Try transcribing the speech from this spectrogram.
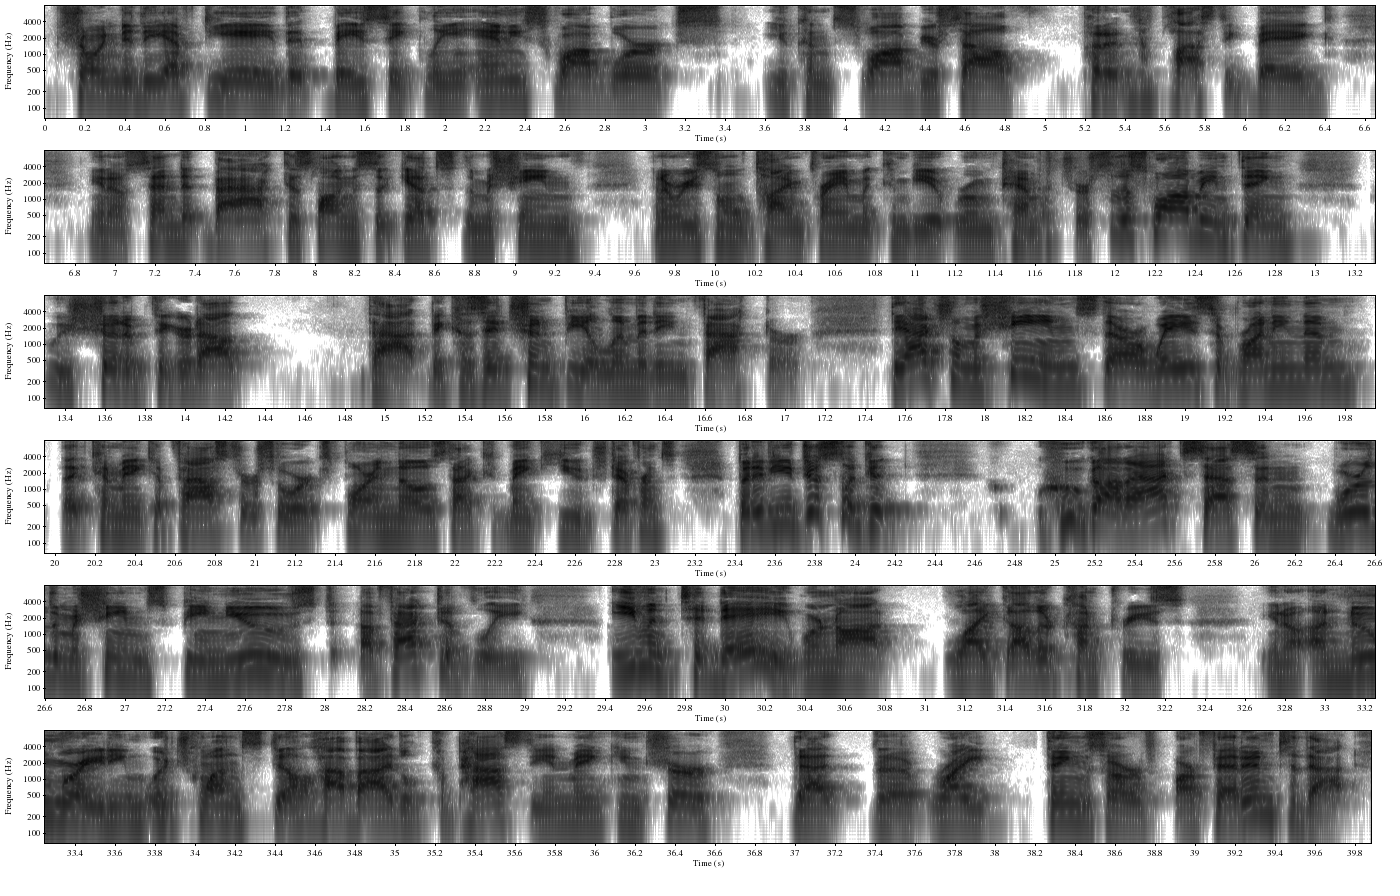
showing to the FDA that basically any swab works. You can swab yourself, put it in a plastic bag, you know, send it back as long as it gets the machine in a reasonable time frame. It can be at room temperature. So the swabbing thing, we should have figured out that because it shouldn't be a limiting factor. The actual machines, there are ways of running them that can make it faster. So we're exploring those. That could make a huge difference. But if you just look at who got access and were the machines being used effectively, even today, we're not like other countries you know, enumerating which ones still have idle capacity and making sure that the right things are are fed into that.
